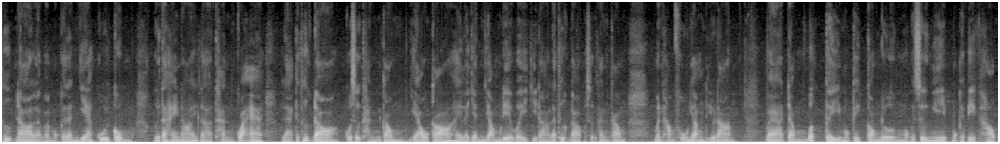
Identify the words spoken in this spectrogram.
thước đo là và một cái đánh giá cuối cùng. Người ta hay nói là thành quả là cái thước đo của sự thành công giàu có hay là danh vọng địa vị gì đó là thước đo của sự thành công. Mình không phủ nhận điều đó. Và trong bất kỳ một cái con đường một cái sự nghiệp một cái việc học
